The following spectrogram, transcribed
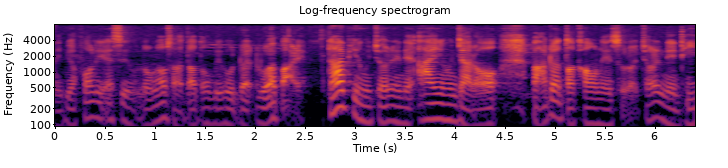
နေပြီး folic acid ကိုလုံလောက်စွာတောက်သုံးပေးဖို့အတွက်လိုအပ်ပါတယ် ဒါအပြင်ကိုကျွန်တော်တို့နေအာယုံကြတော့ဘာအတွက်တောက်ကောင်းလဲဆိုတော့ကျွန်တော်တို့နေဒီ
